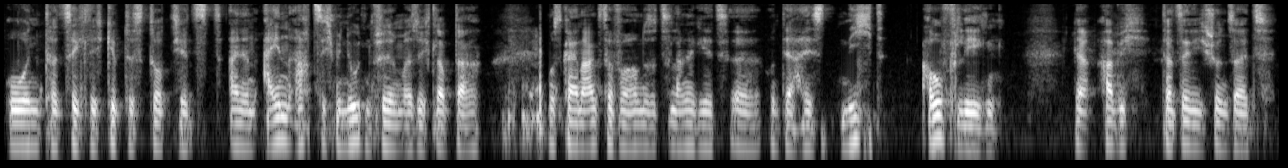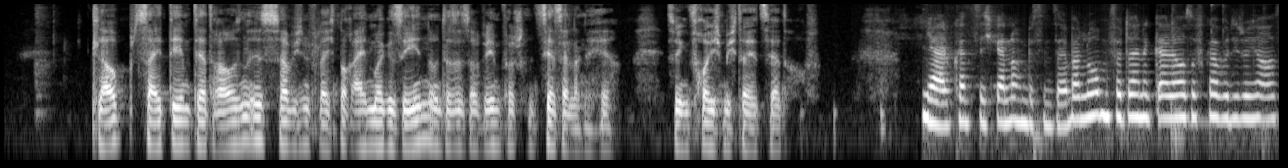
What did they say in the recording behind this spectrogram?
Und tatsächlich gibt es dort jetzt einen 81-Minuten-Film. Also ich glaube, da muss keine Angst davor haben, dass er zu lange geht. Äh, und der heißt nicht auflegen. Ja, habe ich tatsächlich schon seit glaube, seitdem der draußen ist, habe ich ihn vielleicht noch einmal gesehen und das ist auf jeden Fall schon sehr, sehr lange her. Deswegen freue ich mich da jetzt sehr drauf. Ja, du kannst dich gerne noch ein bisschen selber loben für deine geile Hausaufgabe, die du hier aus.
